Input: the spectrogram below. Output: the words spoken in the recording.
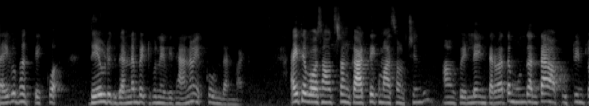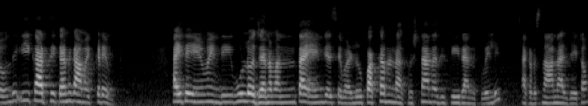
దైవభక్తి ఎక్కువ దేవుడికి దండం పెట్టుకునే విధానం ఎక్కువ ఉందన్నమాట. అయితే ఓ సంవత్సరం కార్తీక మాసం వచ్చింది ఆమె పెళ్ళైన తర్వాత ముందంతా ఆ పుట్టింట్లో ఉంది ఈ కార్తీకానికి ఆమె ఇక్కడే ఉంది. అయితే ఏమైంది ఊళ్ళో జనమంతా ఏం చేసేవాళ్ళు పక్కనున్న కృష్ణానది తీరానికి వెళ్ళి అక్కడ స్నానాలు చేయటం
